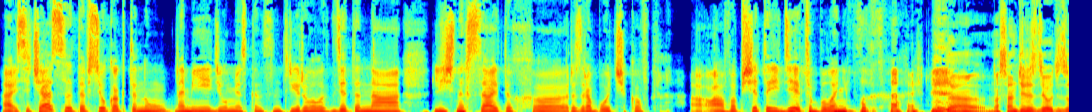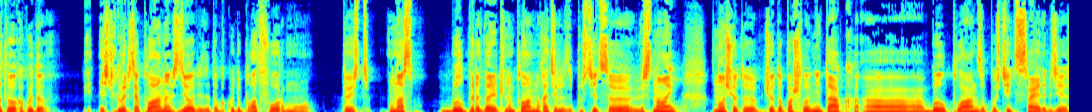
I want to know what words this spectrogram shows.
А сейчас это все как-то, ну, на медиуме сконцентрировалось, где-то на личных сайтах э, разработчиков. А, а вообще-то идея это была неплохая. Ну да, на самом деле сделать из этого какой-то, если говорить о планах, сделать из этого какую-то платформу то есть у нас был предварительный план, мы хотели запуститься весной, но что-то что пошло не так. А, был план запустить сайт, где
